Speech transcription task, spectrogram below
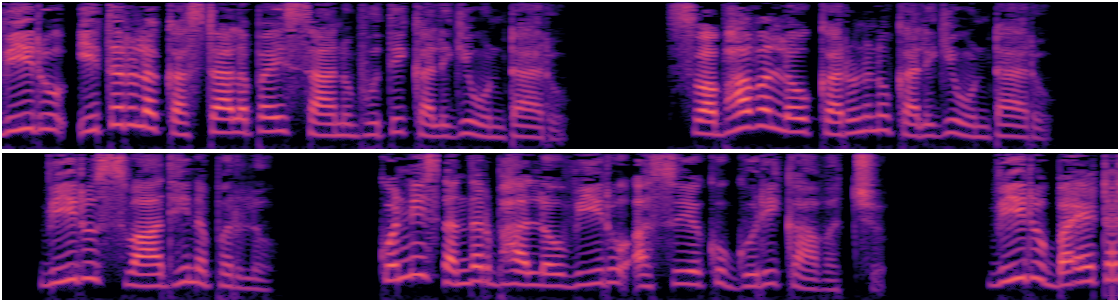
వీరు ఇతరుల కష్టాలపై సానుభూతి కలిగి ఉంటారు. స్వభావంలో కరుణను కలిగి ఉంటారు. వీరు స్వాధీనపరులు. కొన్ని సందర్భాల్లో వీరు అసూయకు గురి కావచ్చు. వీరు బయట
